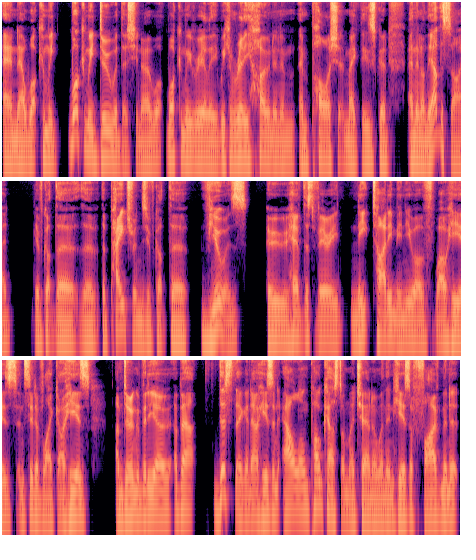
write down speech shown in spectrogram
And now, what can we what can we do with this? You know, what what can we really we can really hone in and, and polish it and make these good. And then on the other side, you've got the the the patrons, you've got the viewers who have this very neat, tidy menu of well, here's instead of like oh, here's I'm doing a video about this thing, and now here's an hour long podcast on my channel, and then here's a five minute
